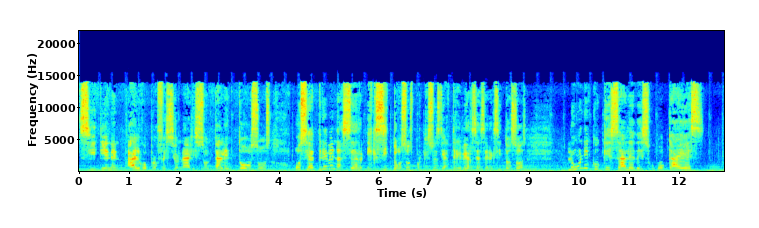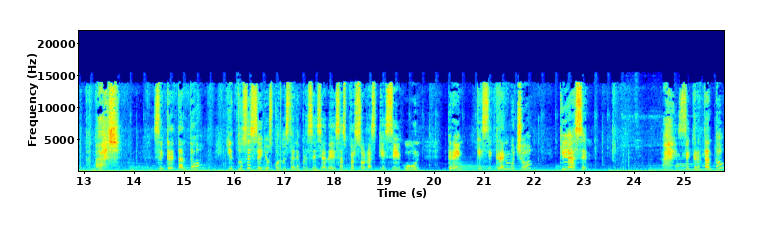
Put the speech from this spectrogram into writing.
si tienen algo profesional y son talentosos o se atreven a ser exitosos, porque eso es de atreverse a ser exitosos, lo único que sale de su boca es, ¡ay! ¿Se cree tanto? Y entonces ellos cuando están en presencia de esas personas que según creen que se creen mucho, ¿qué hacen? Ay, ¿Se cree tanto?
